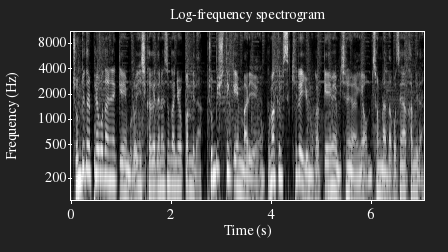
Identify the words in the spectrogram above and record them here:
좀비들 패고 다니는 게임으로 인식하게 되는 순간이 올 겁니다. 좀비 슈팅 게임 말이에요. 그만큼 스킬의 유무가 게임에 미치는 영향이 엄청나다고 생각합니다.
